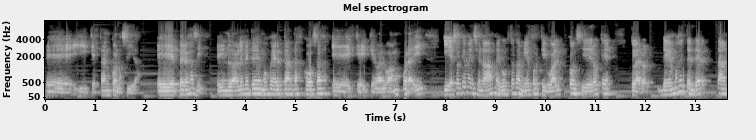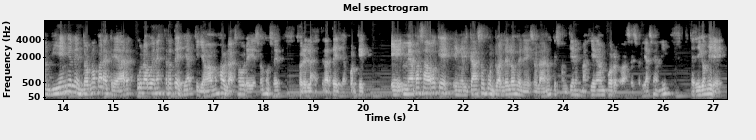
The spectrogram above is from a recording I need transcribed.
eh, y que es tan conocida. Eh, pero es así, indudablemente debemos ver tantas cosas que, que evaluamos por ahí y eso que mencionabas me gusta también porque igual considero que, claro, debemos entender también el entorno para crear una buena estrategia, que ya vamos a hablar sobre eso, José, sobre las estrategias, porque eh, me ha pasado que en el caso puntual de los venezolanos, que son quienes más llegan por asesoría hacia mí, les digo, mire,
